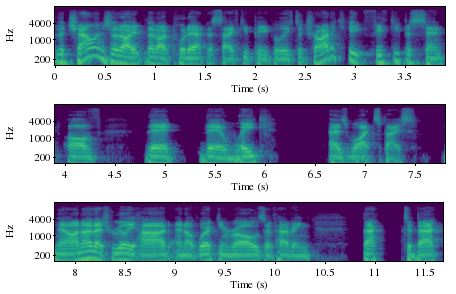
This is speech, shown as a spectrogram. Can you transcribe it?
the challenge that i that i put out to safety people is to try to keep 50% of their their week as white space. Now I know that's really hard, and I've worked in roles of having back to back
